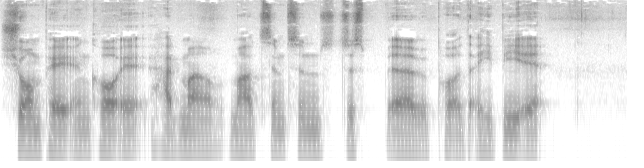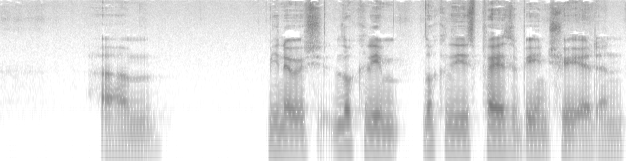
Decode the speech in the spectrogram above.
Sean Payton caught it, had mild, mild symptoms, just uh, reported that he beat it. Um, you know, luckily, luckily these players are being treated and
